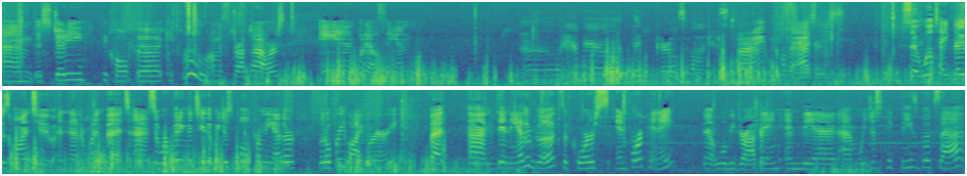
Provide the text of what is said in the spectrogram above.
um, this Jodi Picoult book. Ooh, almost dropped ours. And what else, Nan? Oh, how about the Girls of August? All right, we'll pull that. So we'll take those on to another one. But um, so we're putting the two that we just pulled from the other Little Free Library. But um, then the other books, of course, in for a penny that we'll be dropping. And then um, we just picked these books up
